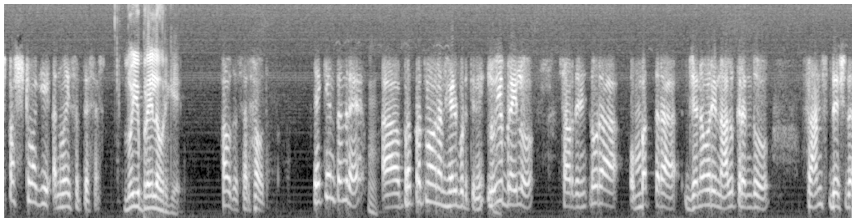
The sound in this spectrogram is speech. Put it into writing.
ಸ್ಪಷ್ಟವಾಗಿ ಅನ್ವಯಿಸುತ್ತೆ ಸರ್. ಲೂಯಿ ಬ್ರೈಲ್ ಅವರಿಗೆ? ಹೌದು ಸರ್ ಹೌದು. ಯಾಕೆಂತಂದ್ರೆ ಆ, ಪ್ರಪ್ರಥಮವಾಗಿ ನಾನು ಹೇಳ್ಬಿಡ್ತೀನಿ. ಲೂಯಿ ಬ್ರೈಲು ಸಾವಿರದ ಎಂಟುನೂರ ಒಂಬತ್ತರ ಜನವರಿ ನಾಲ್ಕರಂದು ಫ್ರಾನ್ಸ್ ದೇಶದ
